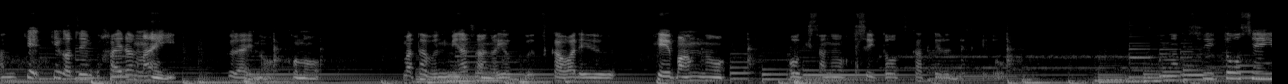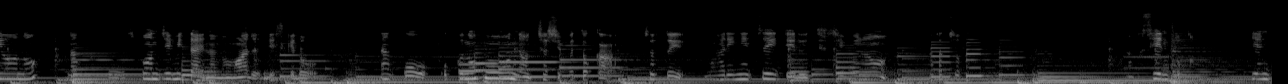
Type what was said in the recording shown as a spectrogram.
あの手手が全部入らないぐらいのこのまあ多分皆さんがよく使われる定番の大きさの水筒を使ってるんですけどその水筒専用のなんかこうスポンジみたいなのもあるんですけどなんかこう奥の方の茶渋とかちょっと周りについてる茶渋の線とか線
